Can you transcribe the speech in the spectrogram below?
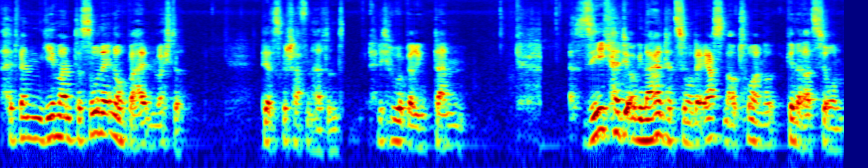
halt, wenn jemand das so in Erinnerung behalten möchte, der das geschaffen hat und ehrlich rüberbringt, dann sehe ich halt die Originalintention der ersten Autorengeneration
